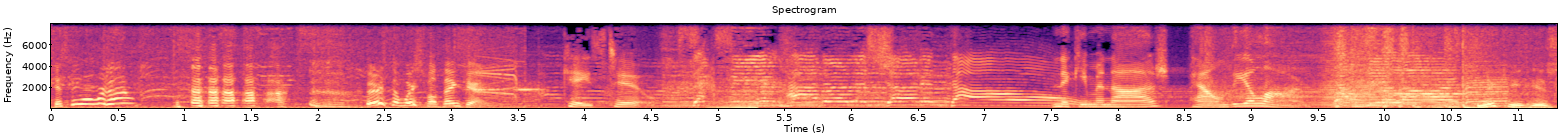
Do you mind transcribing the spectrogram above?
kiss me one more time? There's some wishful thinking. Case 2. Nicki Minaj, pound the alarm. Nicki is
